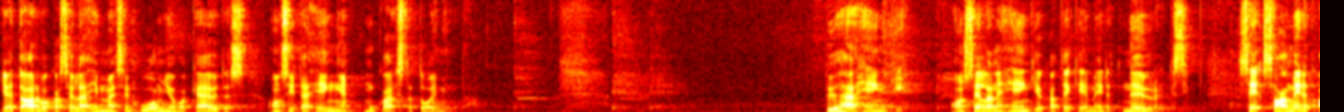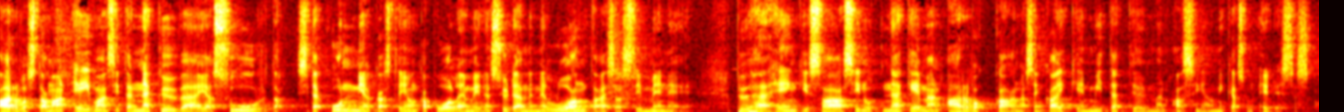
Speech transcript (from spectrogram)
ja että arvokas ja lähimmäisen huomioiva käytös on sitä hengen mukaista toimintaa. Pyhä henki on sellainen henki, joka tekee meidät nöyräksi. Se saa meidät arvostamaan ei vain sitä näkyvää ja suurta, sitä kunniakasta, jonka puoleen meidän sydämemme luontaisesti menee. Pyhä henki saa sinut näkemään arvokkaana sen kaikkein mitätöimmän asian, mikä sun edessäsi on.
